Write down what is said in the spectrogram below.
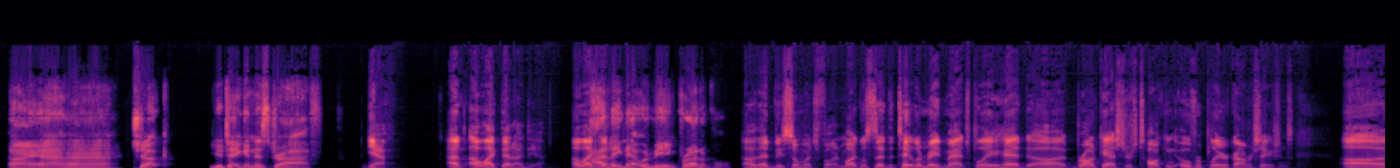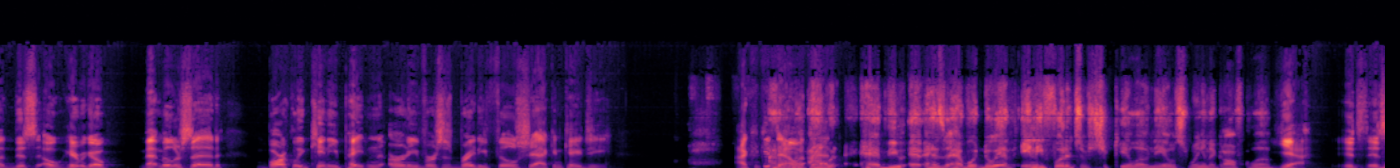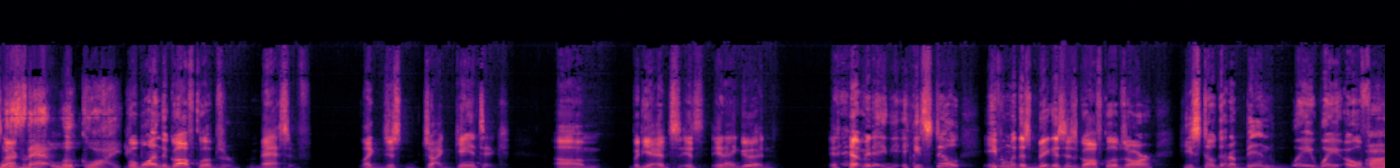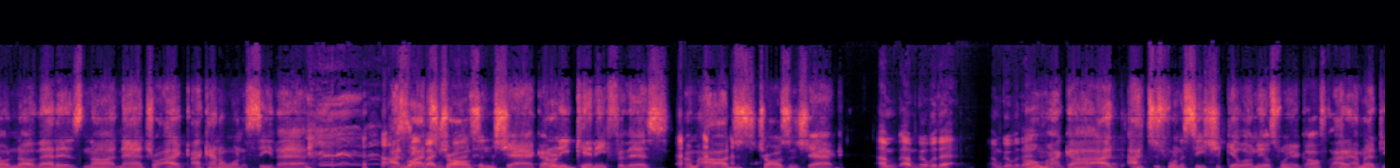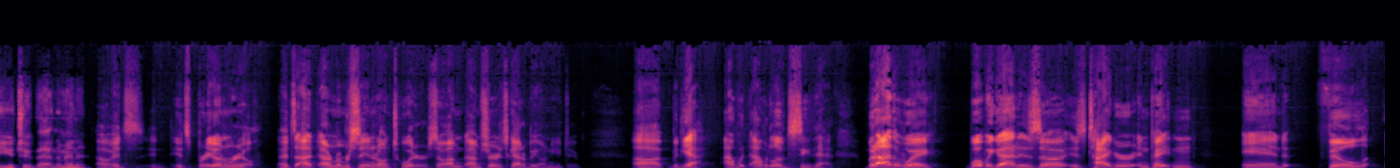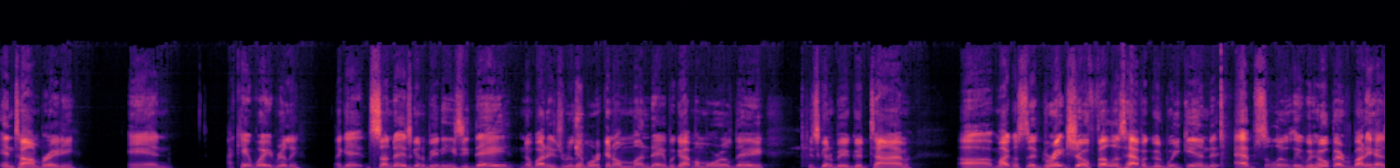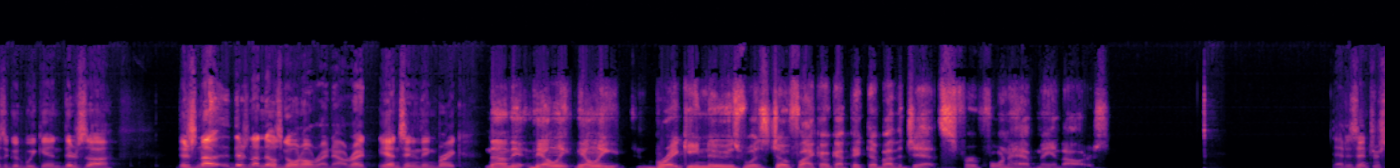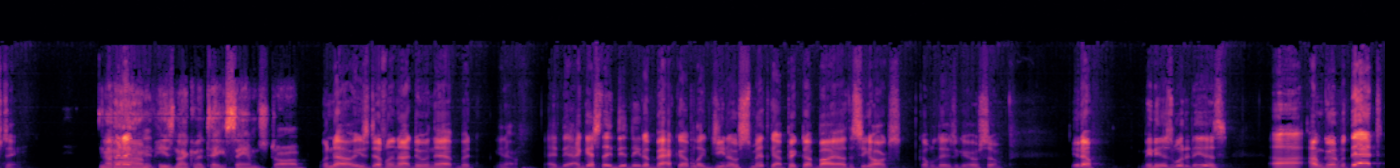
"All right, uh, uh, uh, Chuck, you're taking this drive." Yeah, I, I like that idea. I like I think that would be incredible. Oh, that'd be so much fun. Michael said the TaylorMade match play had uh, broadcasters talking over player conversations. Uh, this oh, here we go. Matt Miller said Barkley, Kenny, Peyton, Ernie versus Brady, Phil, Shaq, and KG. I could get I down know. with I that. would have you has have we do we have any footage of Shaquille O'Neal swinging a golf club? yeah, it's it's what not does great. that look like? Well, one, the golf clubs are massive, like just gigantic. Um, but yeah, it's it's it ain't good. I mean, he's still even with as big as his golf clubs are, he's still got to bend way way over. Oh no, that is not natural. I, I kind of want to see that. I'd watch Charles and Shaq. I don't need Kenny for this. I'm I'll just Charles and Shaq. I'm I'm good with that. I'm good with that. Oh my god, I I just want to see Shaquille O'Neal swing a golf. I, I'm gonna have to YouTube that in a minute. Oh, it's it- it's pretty unreal. It's I, I remember seeing it on Twitter, so I'm I'm sure it's got to be on YouTube. Uh, but yeah, I would I would love to see that. But either way, what we got is uh is Tiger and Peyton and Phil and Tom Brady, and I can't wait really. Like Sunday is going to be an easy day. Nobody's really Yep. working on Monday. We got Memorial Day. It's going to be a good time. Uh, Michael said, "Great show, fellas. Have a good weekend." Absolutely. We hope everybody has a good weekend. There's uh There's no there's nothing else going on right now, right? You hadn't seen anything break. No, the the only the only breaking news was Joe Flacco got picked up by the Jets for four and a half million dollars. That is interesting. I I mean, I- um, he's not going to take Sam's job. Well, no, he's definitely not doing that. But you know, I, I guess they did need a backup. Like Geno Smith got picked up by uh, the Seahawks a couple of days ago. So, you know, I mean, it is what it is. Uh, I'm good with that.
